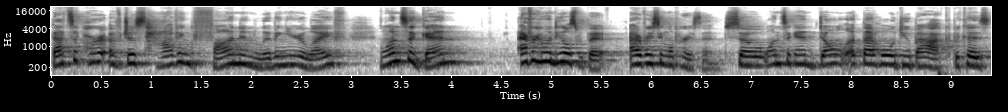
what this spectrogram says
that's a part of just having fun and living your life. And once again, everyone deals with it, every single person. So, once again, don't let that hold you back because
